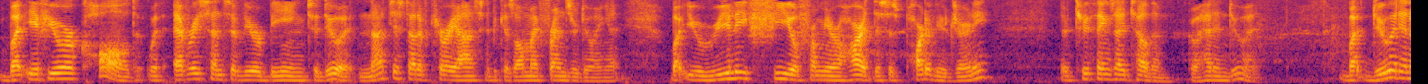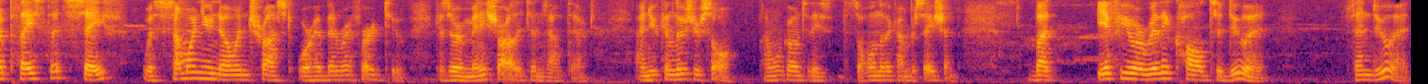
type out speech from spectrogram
But if you are called with every sense of your being to do it, not just out of curiosity because all my friends are doing it, but you really feel from your heart this is part of your journey, there are two things I tell them go ahead and do it. But do it in a place that's safe with someone you know and trust or have been referred to, because there are many charlatans out there, and you can lose your soul. I won't go into these, it's a whole other conversation. But if you are really called to do it, then do it.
